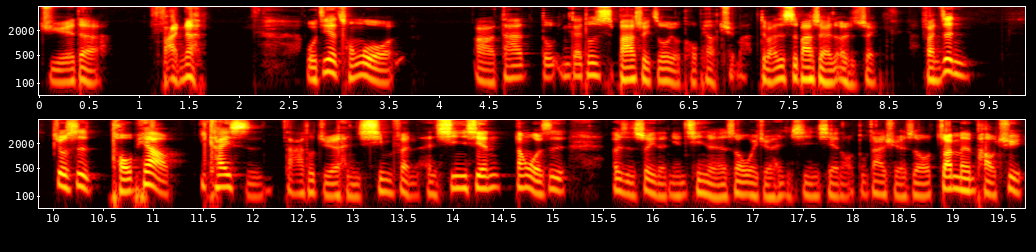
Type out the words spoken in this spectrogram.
觉得烦了。我记得从我啊，大家都应该都是十八岁之后有投票权嘛，对吧？是十八岁还是二十岁？反正就是投票。一开始大家都觉得很兴奋、很新鲜。当我是二十岁的年轻人的时候，我也觉得很新鲜哦。读大学的时候，专门跑去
